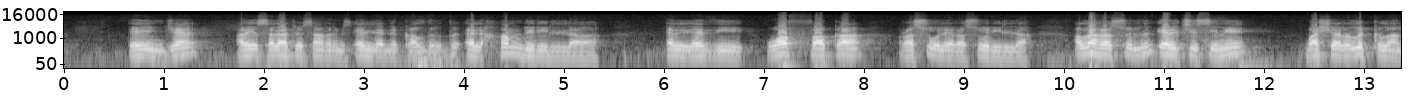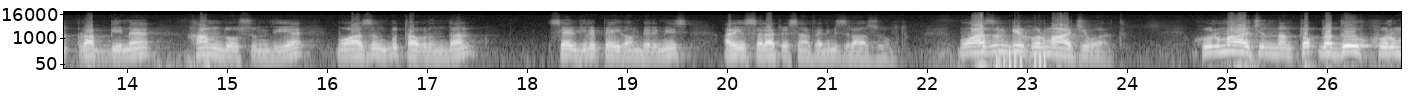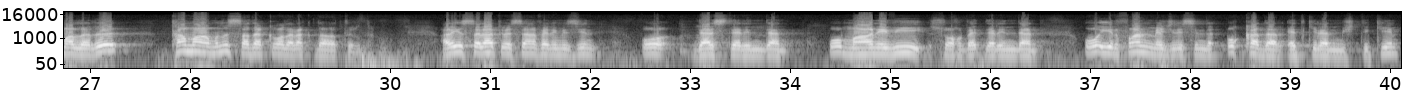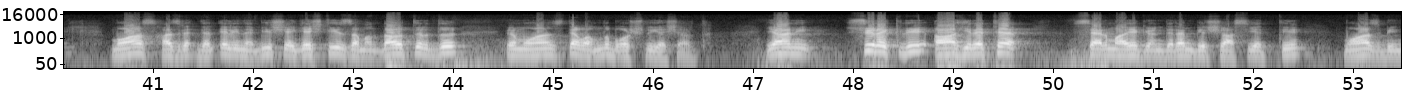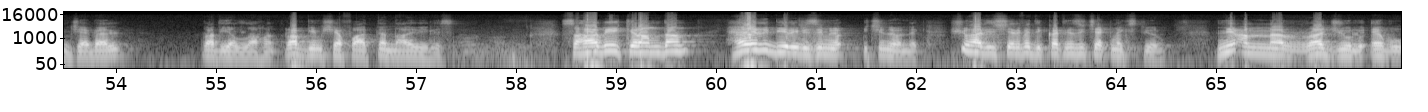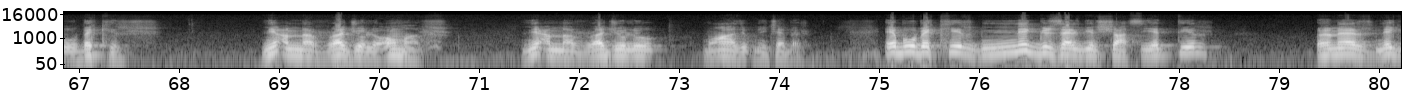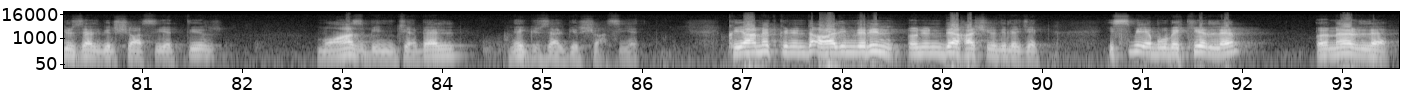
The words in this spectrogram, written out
deyince Aleyhissalatü Vesselam Efendimiz ellerini kaldırdı. Elhamdülillah ellezî vaffaka Rasule Resulillah. Allah Resulü'nün elçisini başarılı kılan Rabbime hamdolsun diye Muaz'ın bu tavrından sevgili Peygamberimiz Aleyhisselatü Vesselam Efendimiz razı oldu. Muaz'ın bir hurma ağacı vardı. Hurma ağacından topladığı hurmaları tamamını sadaka olarak dağıtırdı. Aleyhisselatü Vesselam Efendimizin o derslerinden, o manevi sohbetlerinden, o irfan meclisinden o kadar etkilenmişti ki Muaz Hazretleri eline bir şey geçtiği zaman dağıtırdı ve Muaz devamlı borçlu yaşardı. Yani sürekli ahirete sermaye gönderen bir şahsiyetti. Muaz bin Cebel radıyallahu anh. Rabbim şefaatten nail eylesin. Sahabe-i kiramdan her biri bizim için örnek. Şu hadis-i şerife dikkatinizi çekmek istiyorum. Ni'ammer racul Ebu Bekir. Ni'ammer racul Umar. Ni'ammer raculu Muaz İbni Cebel. Ebu Bekir ne güzel bir şahsiyettir. Ömer ne güzel bir şahsiyettir. Muaz bin Cebel ne güzel bir şahsiyet. Kıyamet gününde alimlerin önünde haşredilecek. İsmi Ebu Bekir'le Ömer'le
